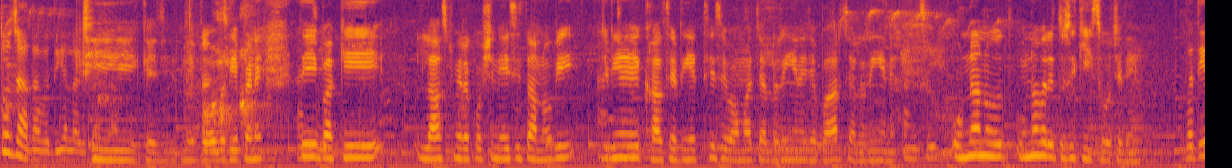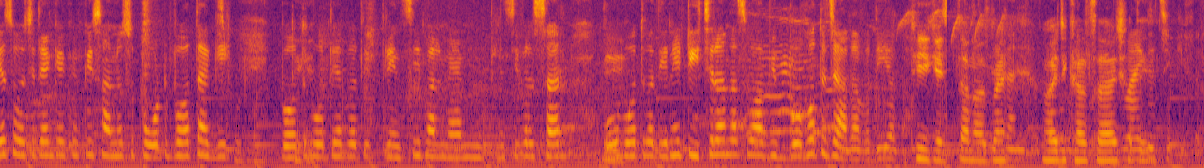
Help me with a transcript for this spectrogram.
ਤੋਂ ਜ਼ਿਆਦਾ ਵਧੀਆ ਲੱਗਦਾ ਠੀਕ ਹੈ ਜੀ ਨਹੀਂ ਬਹੁਤ। ਵਧੀਆ ਭੈਣੇ ਤੇ। ਬਾਕੀ ਲਾਸਟ ਮੇਰਾ ਕੁਐਸਚਨ ਇਹ ਸੀ ਤੁਹਾਨੂੰ ਵੀ ਜਿਹੜੀਆਂ ਇਹ ਖਾਲਸੇ ਦੀਆਂ ਇੱਥੇ ਸੇਵਾਵਾਂ ਚੱਲ ਰਹੀਆਂ ਨੇ ਜਾਂ ਬਾਹਰ ਚੱਲ ਰਹੀਆਂ ਨੇ ਹਾਂਜੀ ਉਹਨਾਂ ਨੂੰ ਉਹਨਾਂ ਬਾਰੇ ਤੁਸੀਂ ਕੀ ਸੋਚਦੇ ਆ ਵਧੀਆ ਸੋਚਦੇ ਆ ਕਿਉਂਕਿ ਸਾਨੂੰ ਸਪੋਰਟ ਬਹੁਤ ਹੈਗੀ ਬਹੁਤ। ਬਹੁਤ ਬਹੁਤ ਪ੍ਰਿੰਸੀਪਲ ਮੈਮ ਪ੍ਰਿੰਸੀਪਲ ਸਰ। ਉਹ ਬਹੁਤ ਵਧੀਆ ਨੇ ਟੀਚਰਾਂ ਦਾ ਸੁਭਾਅ ਵੀ ਬਹੁਤ ਜ਼ਿਆਦਾ ਵਧੀਆ ਵਾ ਠੀਕ ਹੈ ਜੀ ਧੰਨਵਾਦ ਭੈਣੇ। ਵਾਹਿਗੁਰੂ ਜੀ ਖਾਲਸਾ ਵਾਹਿਗੁਰੂ ਜੀ ਕੀ ਫਤਿਹ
